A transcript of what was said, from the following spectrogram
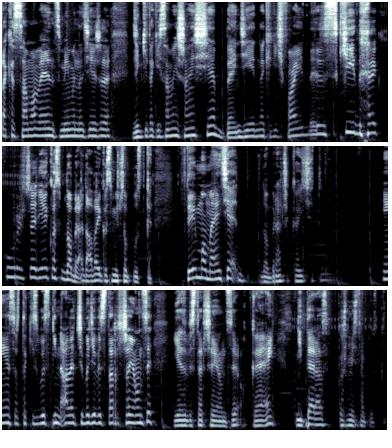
taka sama, więc miejmy nadzieję, że dzięki takiej samej szansie będzie jednak jakiś fajny skinek, kurczę, nie kosm... Dobra, dawaj kosmiczną pustkę. W tym momencie... Dobra, czekajcie, to nie... Nie jest aż taki zły skin, ale czy będzie wystarczający? Jest wystarczający, okej. I teraz kosmiczna pustka.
